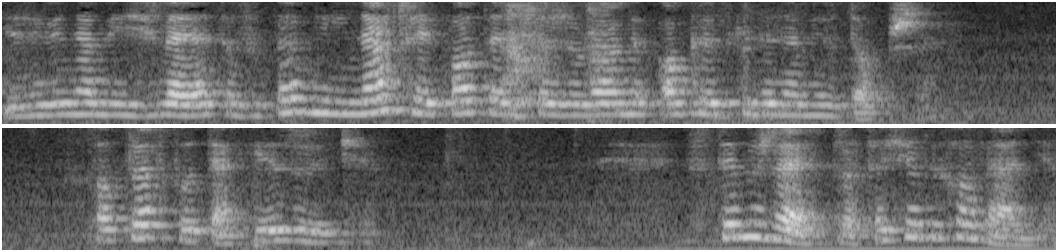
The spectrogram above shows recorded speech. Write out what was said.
Jeżeli nam jest źle, to zupełnie inaczej potem przeżywamy okres, kiedy nam jest dobrze. Po prostu tak jest życie. Z tym, że w procesie wychowania,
